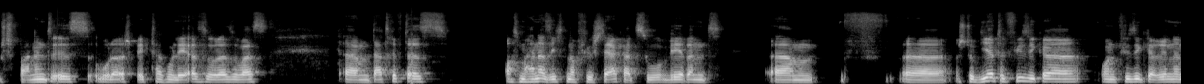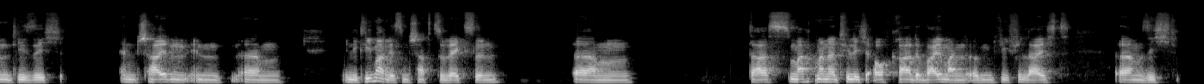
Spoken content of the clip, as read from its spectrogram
spannend ist oder spektakulär ist oder sowas. Ähm, da trifft das aus meiner Sicht noch viel stärker zu, während ähm, äh, studierte Physiker und Physikerinnen, die sich entscheiden, in ähm, in die Klimawissenschaft zu wechseln. Ähm, das macht man natürlich auch gerade, weil man irgendwie vielleicht ähm, sich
